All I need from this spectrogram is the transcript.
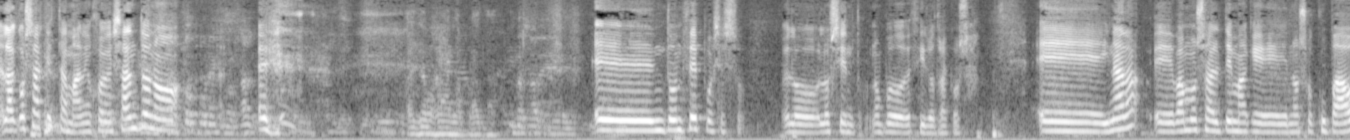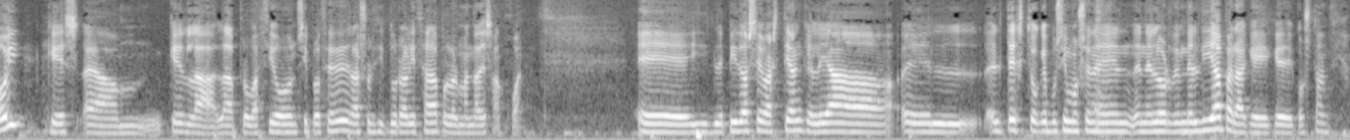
la cosa es que está mal. En Jueves Santo no. Hay que bajar la plata. Eh, entonces, pues eso, lo, siento, no puedo decir otra cosa. Eh, y nada, eh, vamos al tema que nos ocupa hoy, que es, que es la, aprobación, si procede, de la solicitud realizada por la Hermandad de San Juan. y le pido a Sebastián que lea el, texto que pusimos en el, en el, orden del día para que quede constancia.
